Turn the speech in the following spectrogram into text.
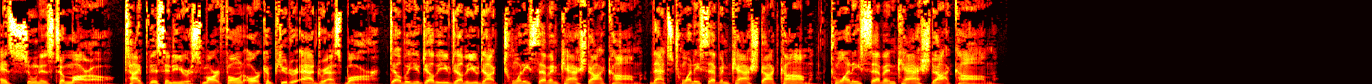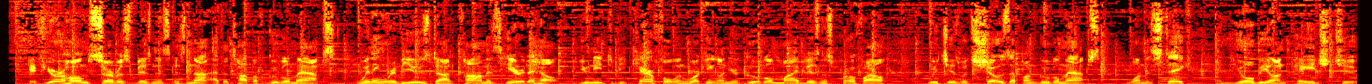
as soon as tomorrow. Type this into your smartphone or computer address bar. www.27cash.com. That's 27cash.com. 27cash.com. If your home service business is not at the top of Google Maps, winningreviews.com is here to help. You need to be careful when working on your Google My Business profile, which is what shows up on Google Maps. One mistake and you'll be on page two.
